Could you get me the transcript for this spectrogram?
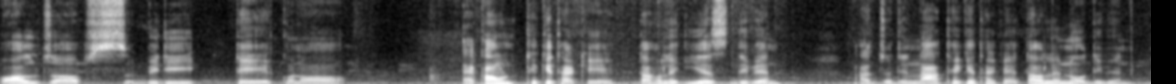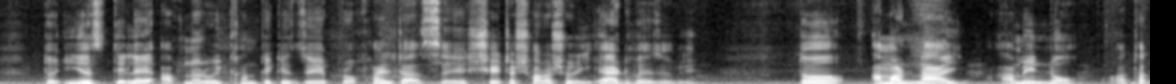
অল জবস বিডিতে কোনো অ্যাকাউন্ট থেকে থাকে, তাহলে ইয়েস দিবেন। আর যদি না থেকে থাকে, তাহলে নো দিবেন। তো ইয়েস দিলে আপনার ওইখান থেকে যে প্রোফাইলটা আছে, সেটা সরাসরি অ্যাড হয়ে যাবে। তো আমার নাই, আমি নো অর্থাৎ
